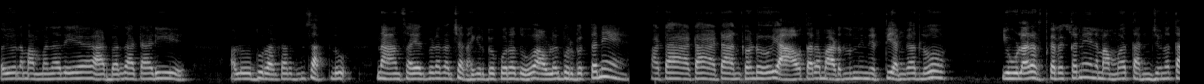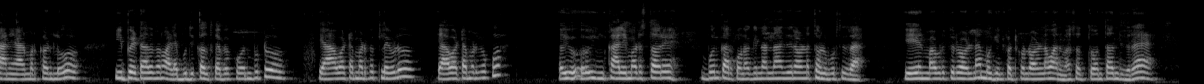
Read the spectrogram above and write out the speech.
ಅಯ್ಯೋ, ನಮ್ಮ ಅಮ್ಮನರೇ ಆಡ್ಬಾರ್ದು ಆಟ ಆಡಿ. ಅವಳು ದುರಾಕಾರದಿಂದ ಸತ್ಲು. ನಾನು ಸಾಯೋದು ಬೇಡ ನಾನು ಚೆನ್ನಾಗಿರ್ಬೇಕು ಅನ್ನೋದು. ಅವಳಲ್ಲಿ ಬರ್ಬೇಕು ತಾನೆ. ಆಟ ಆಟ ಆಟ ಅನ್ಕೊಂಡು ಯಾವ ಥರ ಮಾಡಿದ್ಲು ನೀನು ಎತ್ತಿ ಹಂಗಾದ್ಲು? ಇವಳಾರು ಅರ್ತ್ಕೋಬೇಕು ತಾನೆ. ನಮ್ಮ ಅಮ್ಮ ತನ್ನ ಜೀವನ ತಾನೇ ಹಾಳು ಮಾಡ್ಕೊಂಡ್ಲು. ಈ ಪೇಟಾದ ಮಳೆ ಬುದ್ಧಿ ಕಲ್ತ್ಕೋಬೇಕು ಅಂದ್ಬಿಟ್ಟು ಯಾವ ಆಟ ಮಾಡ್ಬೇಕಲ್ಲ ಇವಳು? ಯಾವ ಆಟ ಮಾಡಬೇಕು? ಅಯ್ಯೋ, ಹಿಂಗೆ ಖಾಲಿ ಮಾಡಿಸ್ತಾವ್ರೆ. ಬಂದು ಕರ್ಕೊಂಡೋಗಿ ನನ್ನ ಅಂದಿರೋ ಅವಳನ್ನ ತೊಳ್ಬಿಡ್ತಿದ್ರ? ಏನು ಮಾಡ್ಬಿಡ್ತಿರೋ ಅವಳನ್ನ? ಮುಗಿನ ಕಟ್ಕೊಂಡು ಅವಳನ್ನ ಒನ್ ಸತ್ತು ಅಂತ ಅಂದಿದ್ರೆ? ಓ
